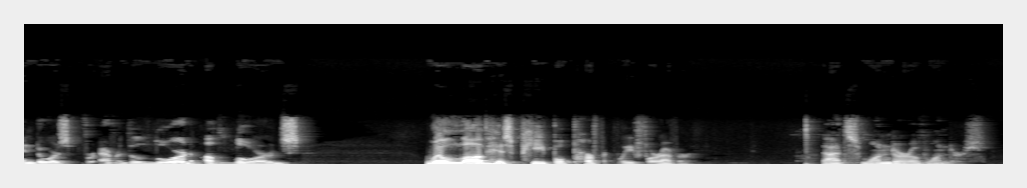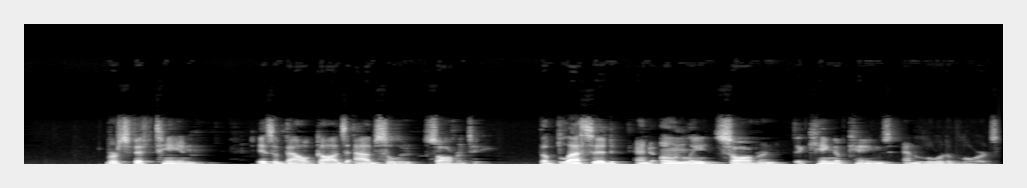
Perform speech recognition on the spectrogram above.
endures forever. The Lord of Lords will love his people perfectly forever. That's wonder of wonders. Verse 15 is about God's absolute sovereignty. The blessed and only sovereign, the King of kings and Lord of lords,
